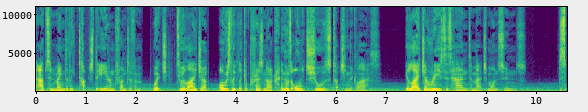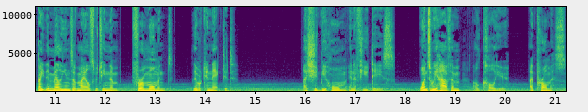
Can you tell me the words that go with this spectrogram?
absent mindedly touched the air in front of him, which, to Elijah, always looked like a prisoner in those old shows touching the glass. Elijah raised his hand to match Monsoon's. Despite the millions of miles between them, for a moment, they were connected. I should be home in a few days. Once we have him, I'll call you. I promise.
